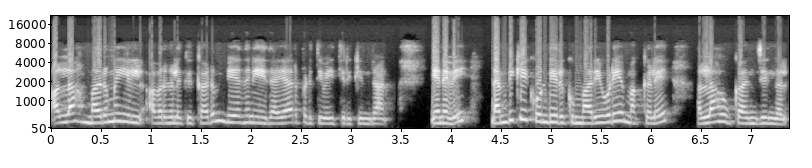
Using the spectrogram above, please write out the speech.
அல்லாஹ் மறுமையில் அவர்களுக்கு கடும் வேதனையை தயார்படுத்தி வைத்திருக்கின்றான். எனவே நம்பிக்கை கொண்டிருக்கும் அறிவுடைய மக்களே அல்லாஹுக்கு அஞ்சுங்கள்.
